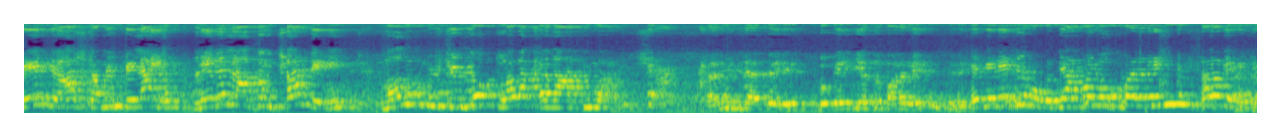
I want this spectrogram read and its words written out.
Ben de aşka müptelayım. Neden lazım kar benim? Malım mülküm yoktur ama kanaatim var. Ben ne güzel söyledin. Bu beyti yazıp bana verir misiniz? E vereceğim oğlum. Yapmayı okumayı öğreneyim de sana vereceğim.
